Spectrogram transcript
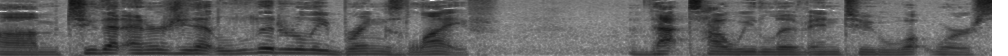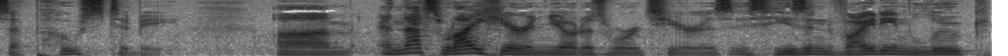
um, to that energy that literally brings life, that's how we live into what we're supposed to be. Um, and that's what I hear in Yoda's words here is, is he's inviting Luke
